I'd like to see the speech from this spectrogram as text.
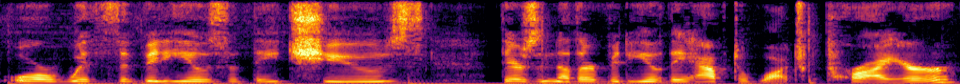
or with the videos that they choose, there's another video they have to watch prior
